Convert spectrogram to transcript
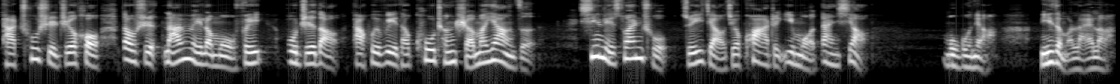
他出事之后倒是难为了母妃，不知道他会为他哭成什么样子。”心里酸楚，嘴角却挎着一抹淡笑。木姑娘，你怎么来了？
